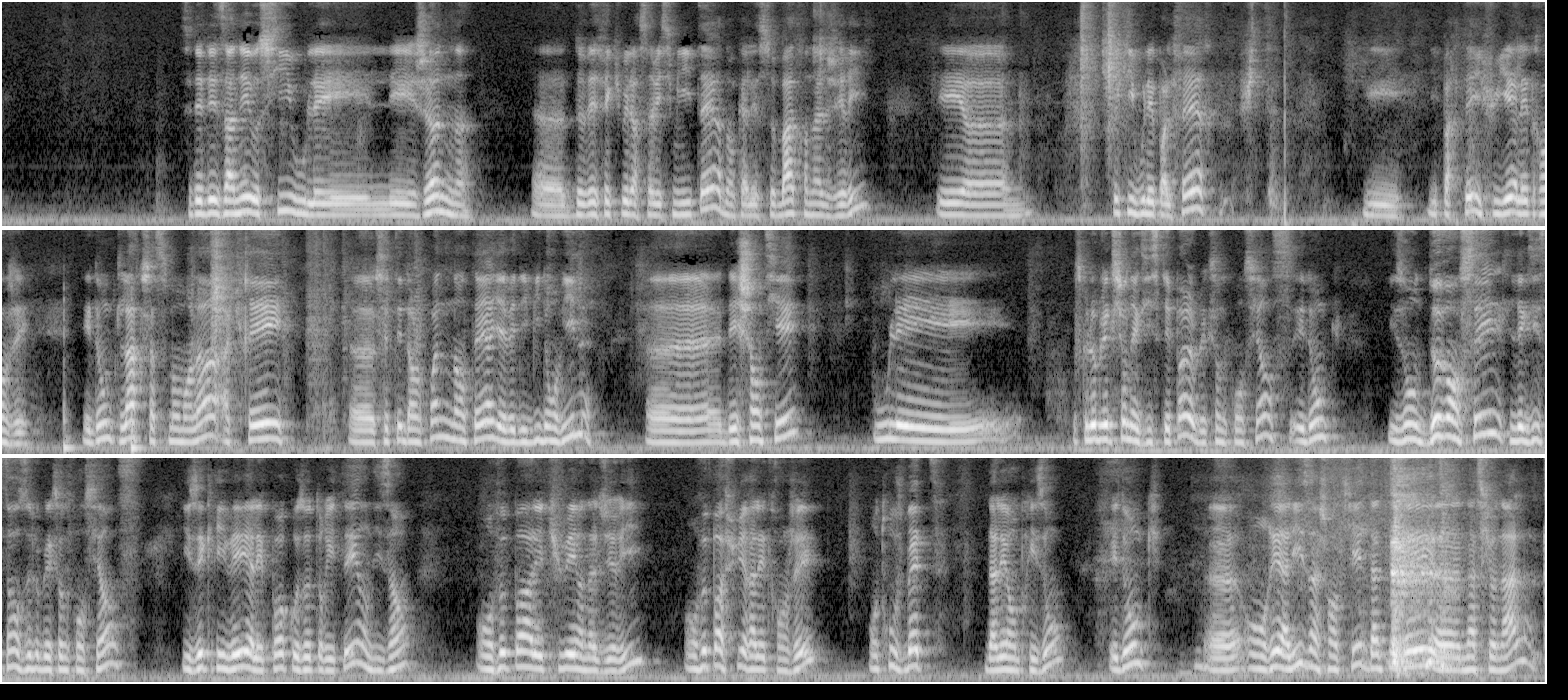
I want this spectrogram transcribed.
C'était des années aussi où les, jeunes devaient effectuer leur service militaire, donc allaient se battre en Algérie. Et ceux qui ne voulaient pas le faire, ils, ils partaient, ils fuyaient à l'étranger. Et donc l'Arche à ce moment-là a créé, c'était dans le coin de Nanterre, il y avait des bidonvilles, des chantiers où les... Parce que l'objection n'existait pas, l'objection de conscience, et donc ils ont devancé l'existence de l'objection de conscience. Ils écrivaient à l'époque aux autorités en disant on ne veut pas aller tuer en Algérie, on ne veut pas fuir à l'étranger, on trouve bête d'aller en prison, et donc euh, on réalise un chantier d'intérêt euh, national,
